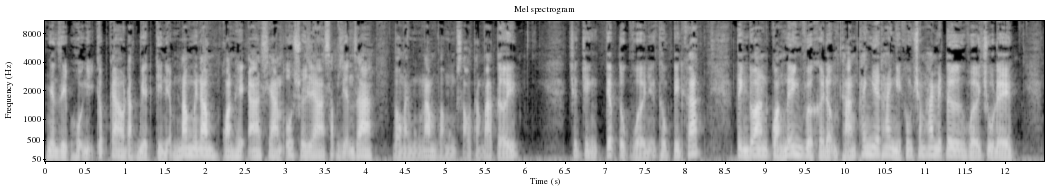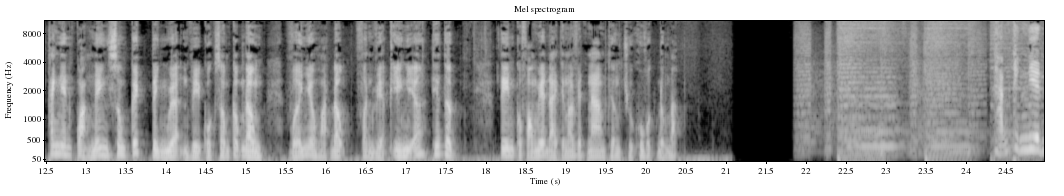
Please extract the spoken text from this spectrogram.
nhân dịp hội nghị cấp cao đặc biệt kỷ niệm 50 năm quan hệ ASEAN-Australia sắp diễn ra vào ngày mùng 5 và mùng 6 tháng 3 tới. Chương trình tiếp tục với những thông tin khác. Tỉnh đoàn Quảng Ninh vừa khởi động tháng thanh niên 2024 với chủ đề Thanh niên Quảng Ninh sung kích tình nguyện vì cuộc sống cộng đồng với nhiều hoạt động, phần việc ý nghĩa, thiết thực. Tin của phóng viên Đài Tiếng Nói Việt Nam thường trú khu vực Đông Bắc. Tháng Thanh niên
